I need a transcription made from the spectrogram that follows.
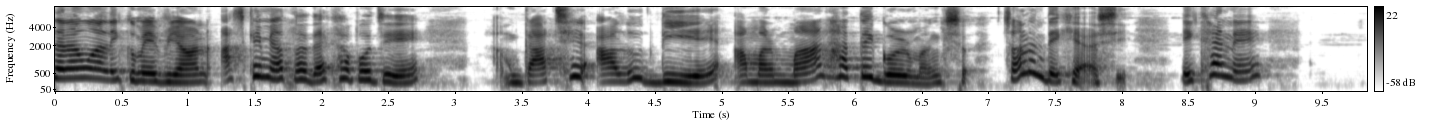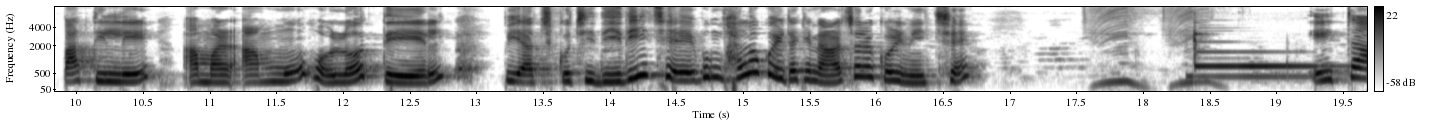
আসসালামু আলাইকুম, এভরিওয়ান। আজকে আমি আপনার দেখাবো যে গাছের আলু দিয়ে আমার মার হাতে গরুর মাংস। চলেন দেখে আসি। এখানে পাতিলে আমার আম্মু হলো তেল, পেঁয়াজ কুচি দিয়ে দিয়েছে এবং ভালো করে এটাকে নাড়াচাড়া করে নিচ্ছে। এটা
